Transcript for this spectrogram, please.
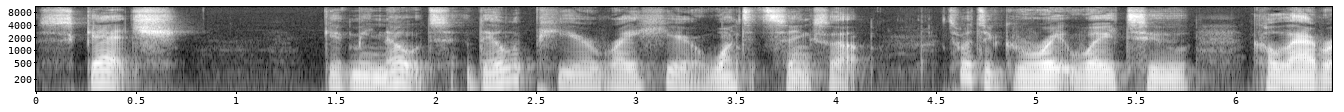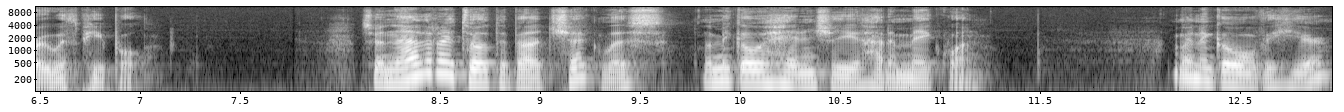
sketch, give me notes, they'll appear right here once it syncs up. So it's a great way to collaborate with people. So now that I talked about checklists, let me go ahead and show you how to make one. I'm going to go over here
